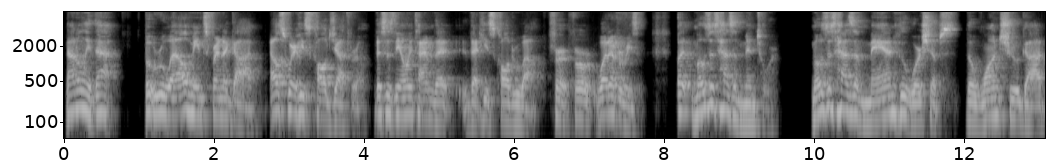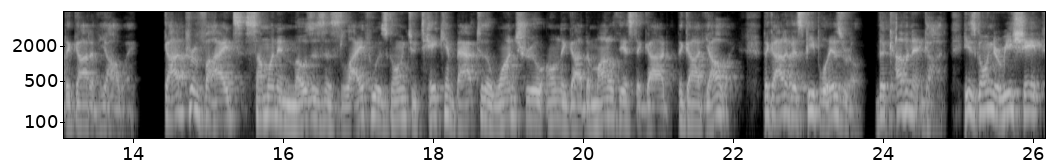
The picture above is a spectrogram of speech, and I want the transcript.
Not only that, but Reuel means friend of God. Elsewhere, he's called Jethro. This is the only time that, that he's called Reuel for, for whatever reason. But Moses has a mentor. Moses has a man who worships the one true God, the God of Yahweh. God provides someone in Moses' life who is going to take him back to the one true, only God, the monotheistic God, the God Yahweh, the God of his people Israel, the covenant God. He's going to reshape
